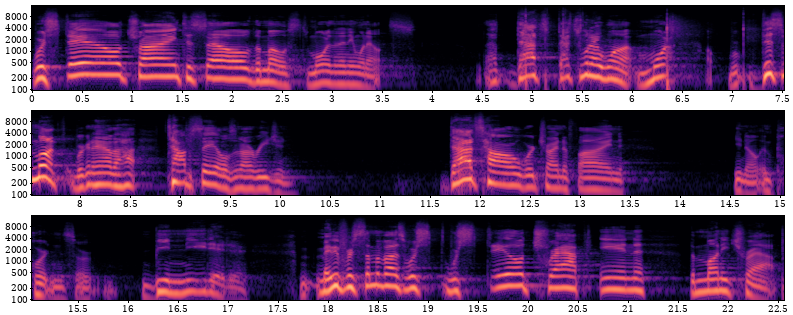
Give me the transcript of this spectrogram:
We're still trying to sell the most, more than anyone else. That, that's, that's what I want. More. This month, we're going to have the top sales in our region. That's how we're trying to find, you know, importance or be needed. Maybe for some of us, we're, we're still trapped in the money trap.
